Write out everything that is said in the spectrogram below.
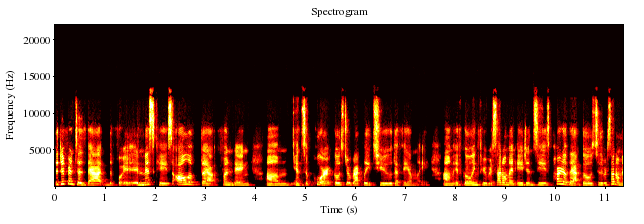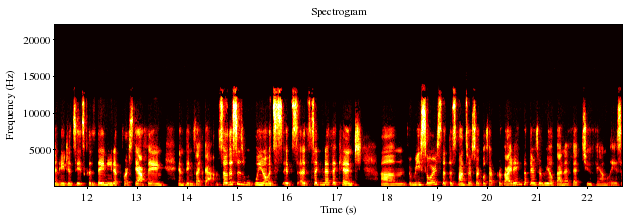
The difference is that the, for, in this case, all of that funding um, and support goes directly to the family. Um, if going through resettlement agencies, part of that goes to the resettlement agencies because they need it for staffing and things like that. So this is you know, it's it's a significant um, resource that the sponsor circles are providing, but there's a real benefit to families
